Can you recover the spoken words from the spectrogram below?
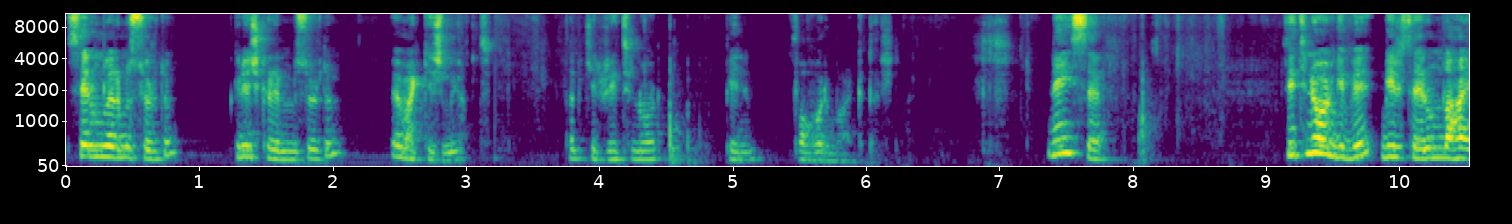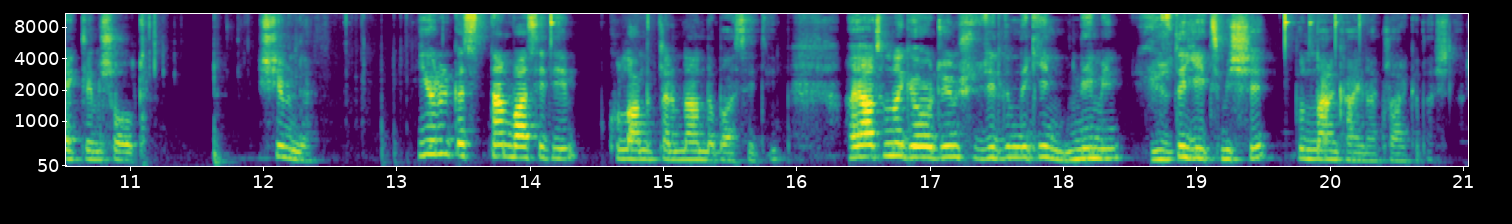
Serumlarımı sürdüm. Güneş kremimi sürdüm. Ve makyajımı yaptım. Tabii ki retinol benim favorim arkadaşlar. Neyse. Retinol gibi bir serum daha eklemiş oldum. Şimdi hyaluronik asitten bahsedeyim. Kullandıklarımdan da bahsedeyim. Hayatımda gördüğüm şu cildimdeki nemin %70'i bundan kaynaklı arkadaşlar.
